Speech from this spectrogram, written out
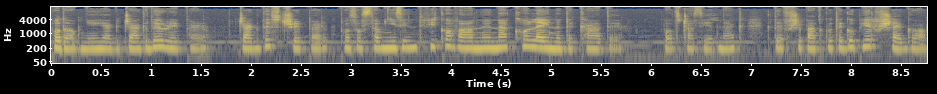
Podobnie jak Jack the Ripper, Jack the Stripper pozostał niezidentyfikowany na kolejne dekady. Podczas jednak, gdy w przypadku tego pierwszego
